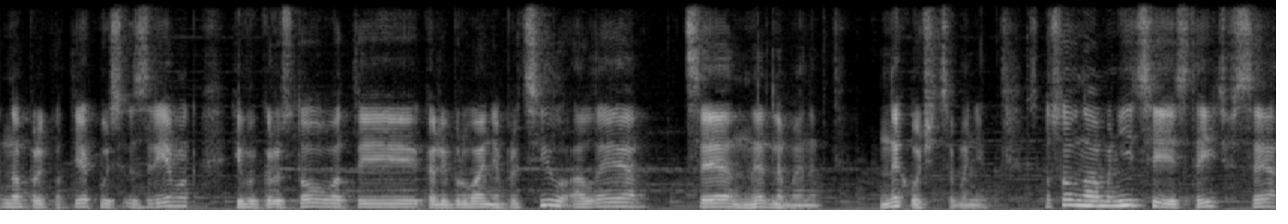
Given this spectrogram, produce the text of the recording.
наприклад, якусь з ремок і використовувати калібрування прицілу, але це не для мене. Не хочеться мені. Стосовно амуніції, стоїть все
